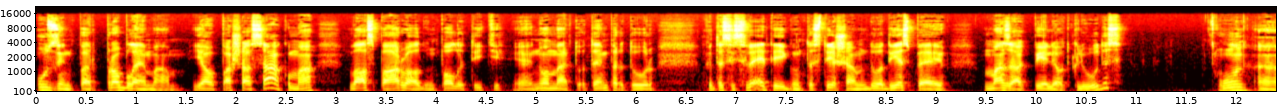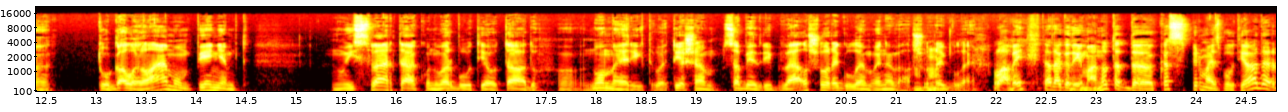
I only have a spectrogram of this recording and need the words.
uzzina par problēmām jau pašā sākumā, valsts pārvalde un politiķi nomēr to temperatūru, ka tas ir svētīgi un tas tiešām dod iespēju mazāk pieļaut kļūdas un uh, to gala lēmumu pieņemt nu, izsvērtāku un varbūt jau tādu uh, nomērītu, vai tiešām sabiedrība vēl šo regulējumu vai nevēl šo mm -hmm. regulējumu. Labi, tādā gadījumā, nu tad, uh, kas pirmais būtu jādara,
